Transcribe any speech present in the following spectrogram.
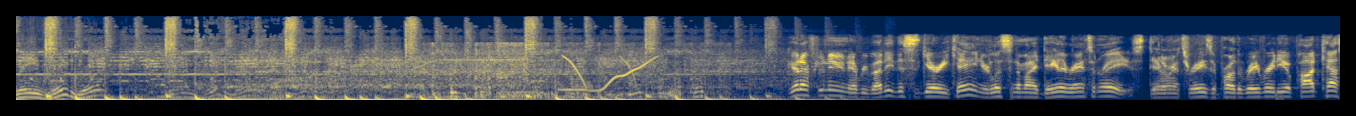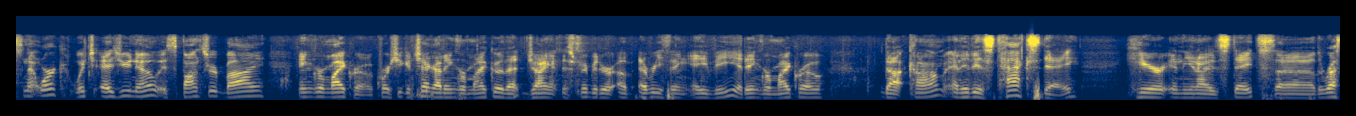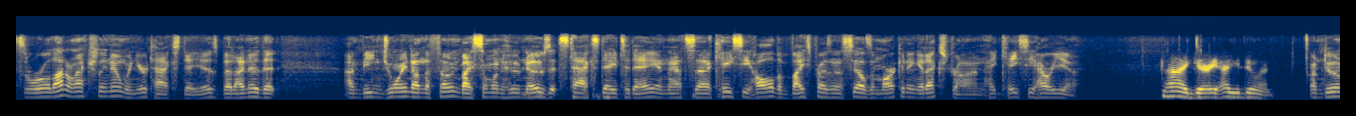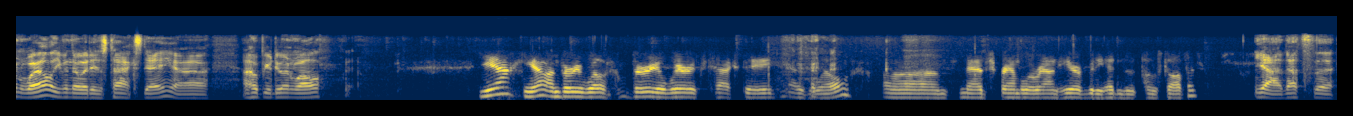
Rave Radio. Good afternoon, everybody. This is Gary Kayye, and you're listening to my Daily Rants and Raves. Daily Rants and Raves are part of the Rave Radio Podcast Network, which, as you know, is sponsored by Ingram Micro. Of course, you can check out Ingram Micro, that giant distributor of everything AV, at ingrammicro.com. And it is tax day here in the United States. Uh, the rest of the world, I don't actually know when your tax day is, but I know that I'm being joined on the phone by someone who knows it's tax day today, and that's uh, Casey Hall, the Vice President of Sales and Marketing at Extron. Hey, Casey, how are you? Hi, Gary. How you doing? I'm doing well, even though it is tax day. Uh, I hope you're doing well. Yeah, yeah, I'm very well, very aware it's tax day as well. um, mad scramble around here. Everybody heading to the post office. Yeah, that's the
